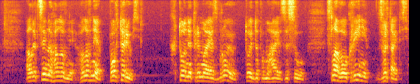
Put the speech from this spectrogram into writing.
Але це не головне. Головне, повторюсь, хто не тримає зброю, той допомагає ЗСУ. Слава Україні! Звертайтеся!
